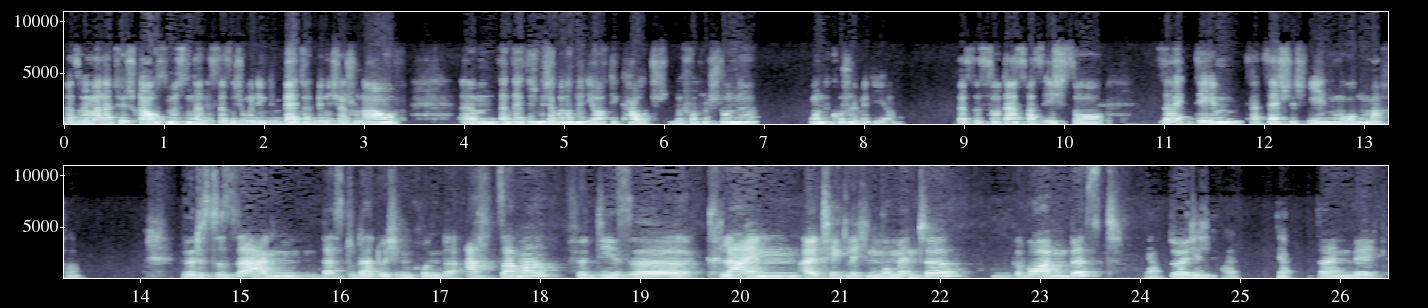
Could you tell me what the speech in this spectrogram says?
Also wenn wir natürlich raus müssen, dann ist das nicht unbedingt im Bett, dann bin ich ja schon auf. Ähm, dann setze ich mich aber noch mit ihr auf die Couch, eine Viertelstunde und kuschel mit ihr. Das ist so das, was ich so seitdem tatsächlich jeden Morgen mache. Würdest du sagen, dass du dadurch im Grunde achtsamer für diese kleinen alltäglichen Momente geworden bist? Ja, durch. Ja. deinen Weg.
